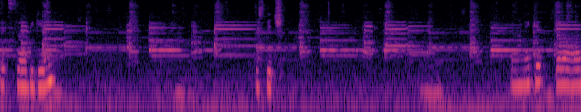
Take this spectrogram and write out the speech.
Let's uh, begin. To stitch. And make it uh,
